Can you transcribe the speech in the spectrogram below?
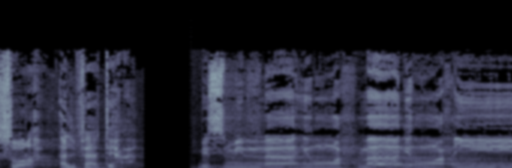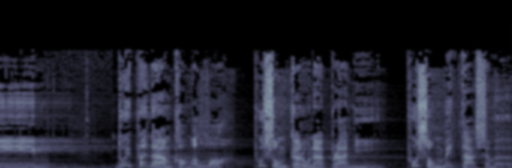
سورة الفاتحة بسم الله الرحمن الرحيم ด้วยพระนามของอัลลอฮ์ผู้ทรงกรุณาปราณี ผู้ทรงเมตตาเสมอ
